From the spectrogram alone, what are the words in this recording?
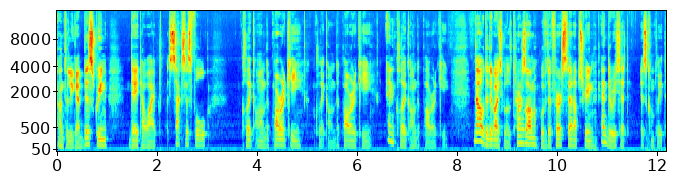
until you get this screen, data wiped successful, click on the power key, click on the power key, and click on the power key. Now the device will turn on with the first setup screen and the reset is complete.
